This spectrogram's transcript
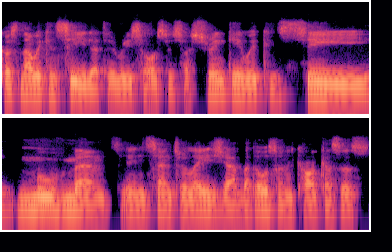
because now we can see that the resources are shrinking. We can see movement in Central Asia, but also in Caucasus.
